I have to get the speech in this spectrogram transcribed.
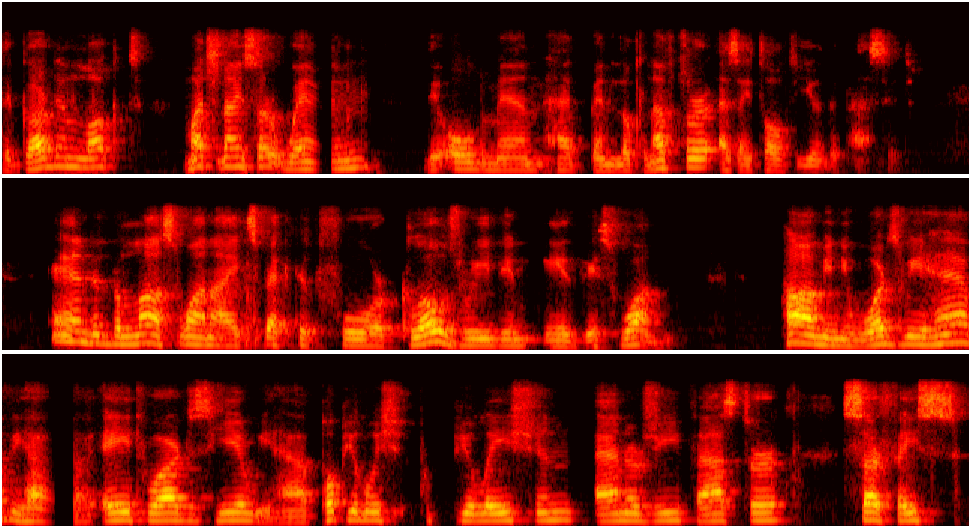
The garden looked much nicer when the old man had been looking after, as I told you in the passage. And the last one I expected for close reading is this one. How many words we have? We have eight words here. We have population, population energy, faster, surface,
